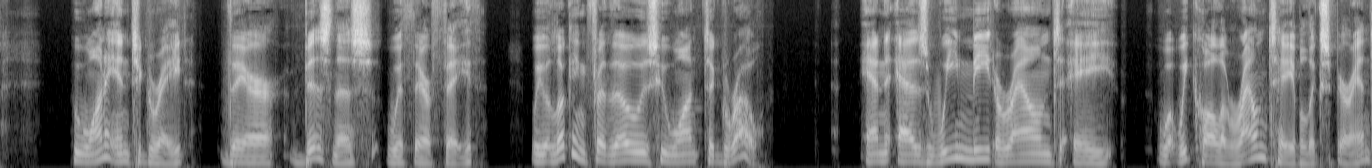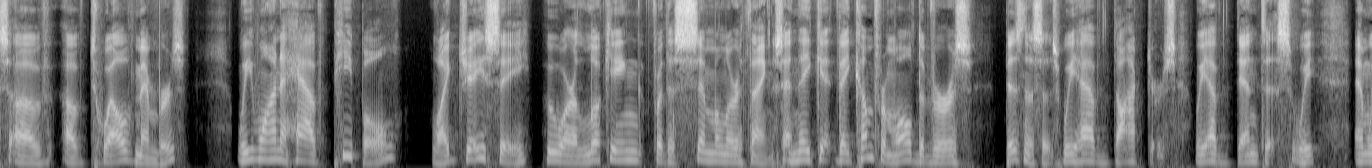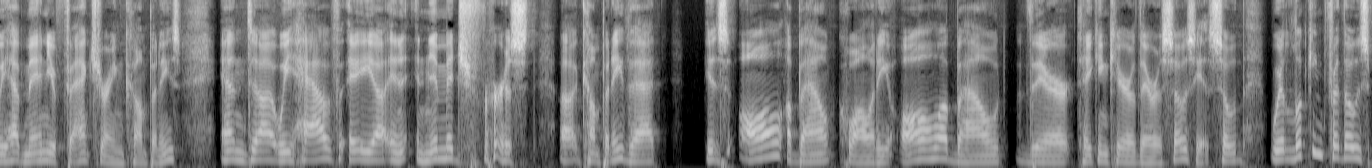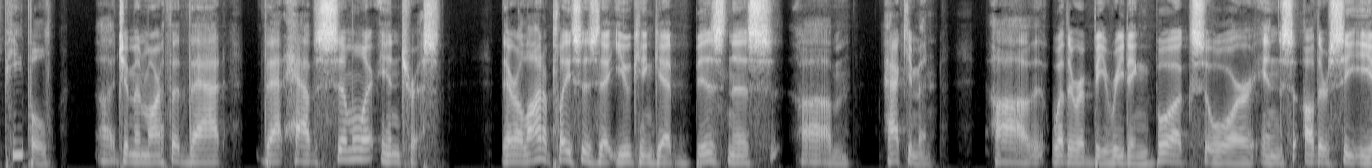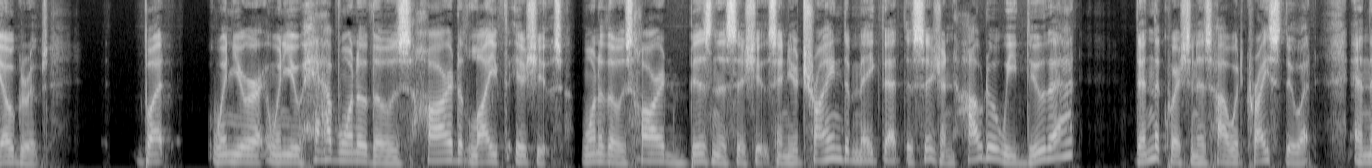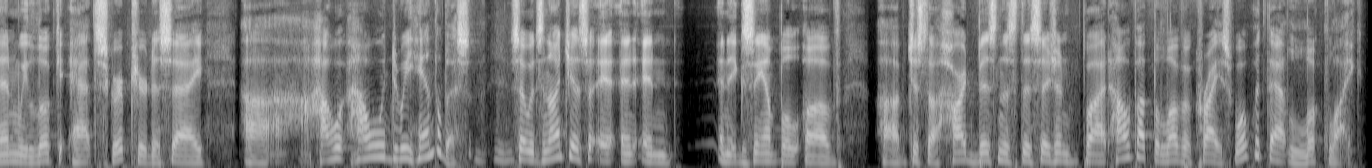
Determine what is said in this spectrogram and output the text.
who want to integrate their business with their faith. We are looking for those who want to grow. And as we meet around a what we call a roundtable experience of, of 12 members, we want to have people like JC who are looking for the similar things. And they get they come from all diverse businesses. We have doctors, we have dentists, we and we have manufacturing companies, and uh, we have a uh, an, an image first uh, company that is all about quality, all about their taking care of their associates. So we're looking for those people, uh, Jim and Martha, that that have similar interests. There are a lot of places that you can get business um, acumen, uh, whether it be reading books or in other CEO groups. But when you're when you have one of those hard life issues, one of those hard business issues, and you're trying to make that decision, how do we do that? Then the question is, how would Christ do it? And then we look at Scripture to say, uh, how how would we handle this? So it's not just a- an an, an example of uh, just a hard business decision, but how about the love of Christ? What would that look like?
